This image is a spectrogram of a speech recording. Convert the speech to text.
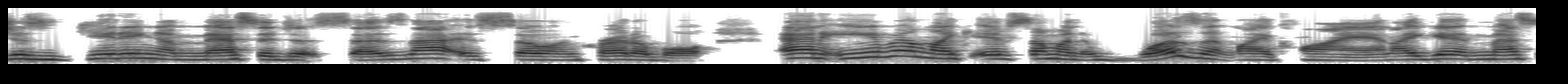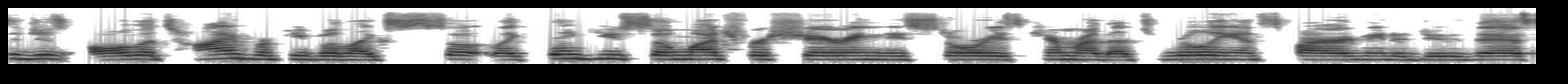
just getting a message that says that is so incredible. And even like if someone wasn't my client i get messages all the time from people like so like thank you so much for sharing these stories Kimra. That's really inspired me to do this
